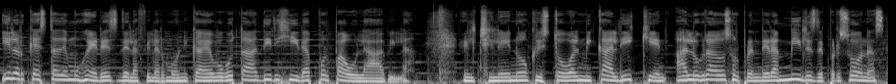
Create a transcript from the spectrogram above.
y la Orquesta de Mujeres de la Filarmónica de Bogotá dirigida por Paola Ávila. El chileno Cristóbal Micali, quien ha logrado sorprender a miles de personas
